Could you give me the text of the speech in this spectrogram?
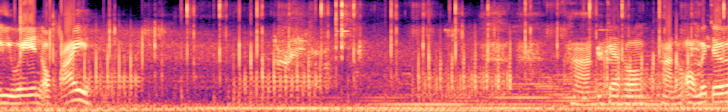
อีเวนออกไป หากุญแจทองหาทางออกไม่เจอ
